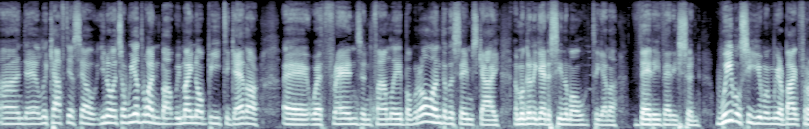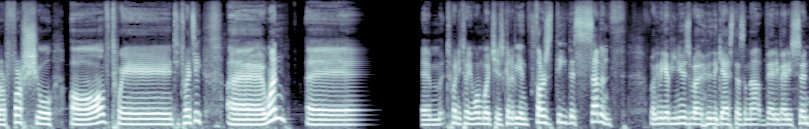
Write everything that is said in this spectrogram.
and uh, look after yourself. You know, it's a weird one, but we might not be together uh, with friends and family, but we're all under the same sky, and we're going to get to see them all together very, very soon. We will see you when we are back for our first show of 2020. Uh, one um, 2021, which is going to be on Thursday the 7th. We're going to give you news about who the guest is on that very, very soon.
